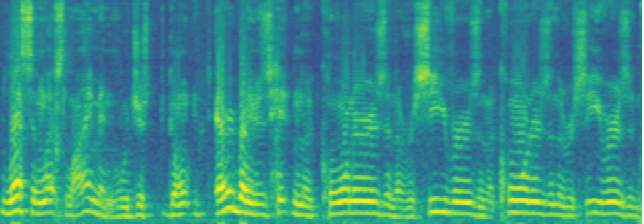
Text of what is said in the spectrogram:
less and less linemen were just going. Everybody was hitting the corners and the receivers and the corners and the receivers, and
